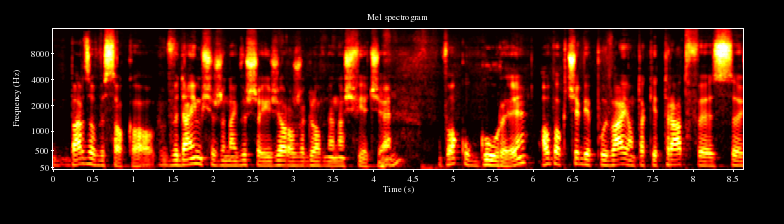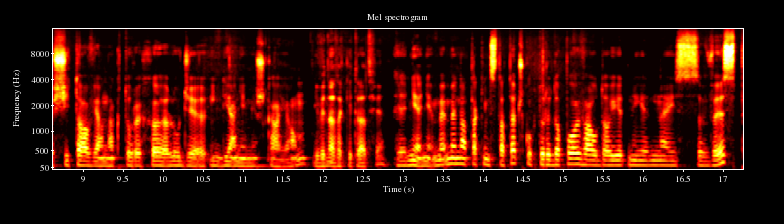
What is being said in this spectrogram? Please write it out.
bardzo wysoko. Wydaje mi się, że najwyższe jezioro żeglowne na świecie. Mhm wokół góry, obok ciebie pływają takie tratwy z sitowia, na których e, ludzie, Indianie mieszkają. I wy na takiej tratwie? E, Nie, nie. My, my na takim stateczku, który dopływał do jednej, jednej z wysp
